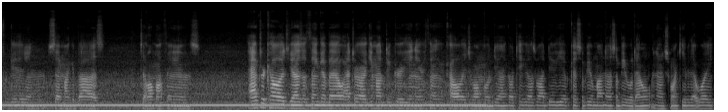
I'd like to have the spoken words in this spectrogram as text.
for good and say my goodbyes to all my fans. After college, guys, I think about after I get my degree and everything in college, what I'm gonna do. I ain't gonna tell you guys what I do yet because some people might know, some people don't, and I just want to keep it that way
